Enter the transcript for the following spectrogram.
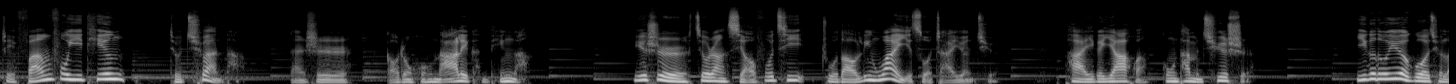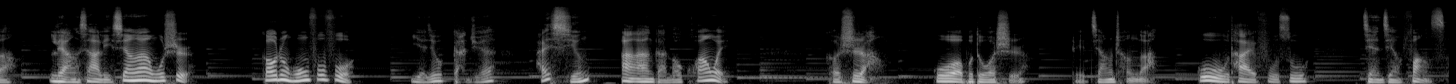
这樊父一听，就劝他，但是。高仲宏哪里肯听啊？于是就让小夫妻住到另外一所宅院去，派一个丫鬟供他们驱使。一个多月过去了，两下里相安无事，高仲宏夫妇也就感觉还行，暗暗感到宽慰。可是啊，过不多时，这江城啊，故态复苏，渐渐放肆。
